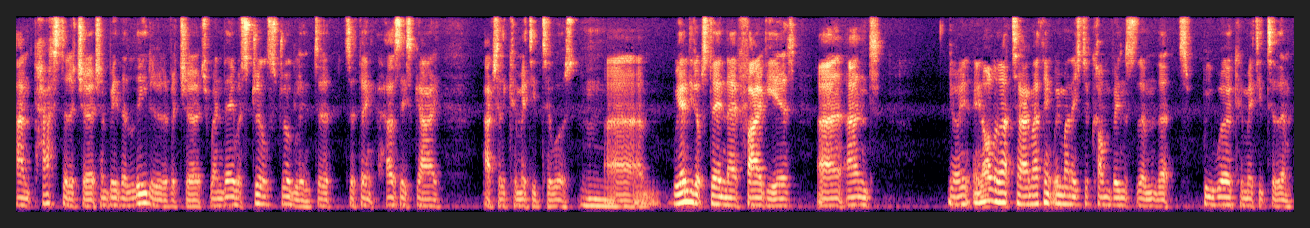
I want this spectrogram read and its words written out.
and pastor a church and be the leader of a church when they were still struggling to, to think, has this guy actually committed to us? Um, we ended up staying there five years, uh, and you know, in, in all of that time, I think we managed to convince them that we were committed to them.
